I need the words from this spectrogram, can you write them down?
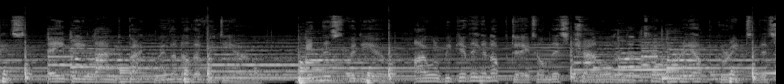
guys, AB Land back with another video. In this video, I will be giving an update on this channel and a temporary upgrade to this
